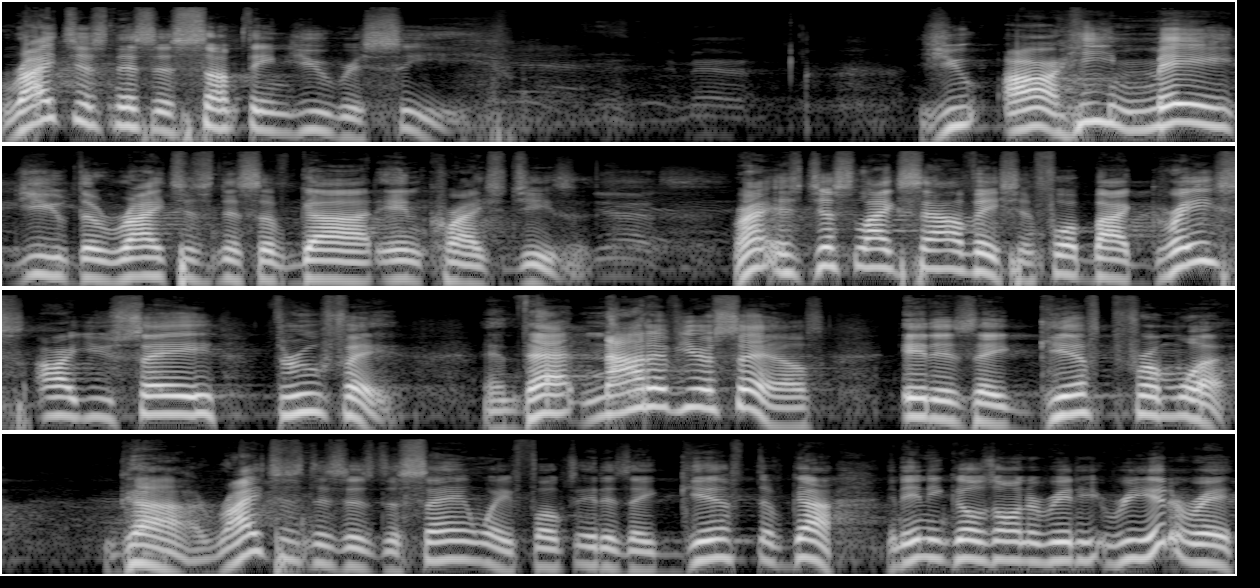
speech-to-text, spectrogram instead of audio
Righteousness is something you receive. You are, He made you the righteousness of God in Christ Jesus. Right? It's just like salvation. For by grace are you saved through faith. And that not of yourselves, it is a gift from what? God. Righteousness is the same way, folks. It is a gift of God. And then he goes on to re- reiterate,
